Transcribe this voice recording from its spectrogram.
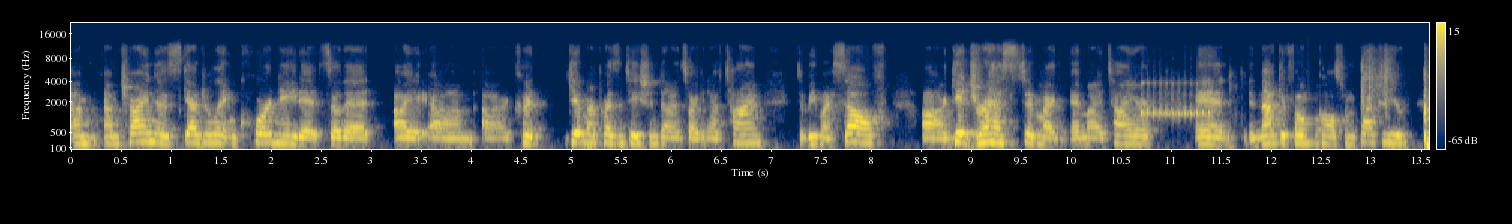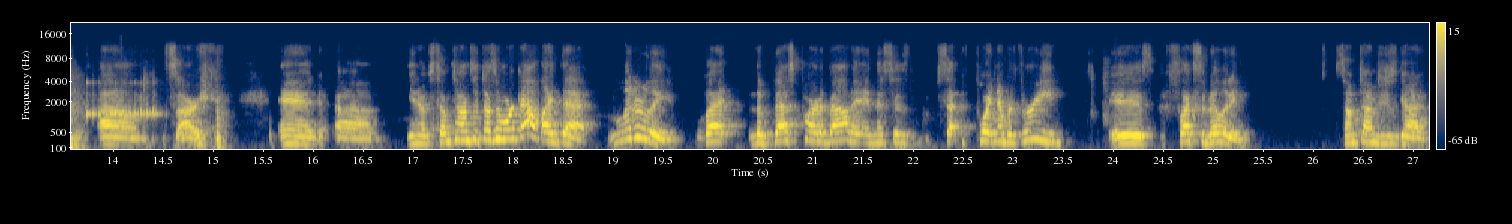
I'm I'm trying to schedule it and coordinate it so that I um, uh, could get my presentation done so I can have time to be myself, uh, get dressed in my in my attire, and, and not get phone calls from talk to you. Um, sorry, and um, you know sometimes it doesn't work out like that, literally. But the best part about it, and this is point number three, is flexibility. Sometimes you just gotta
